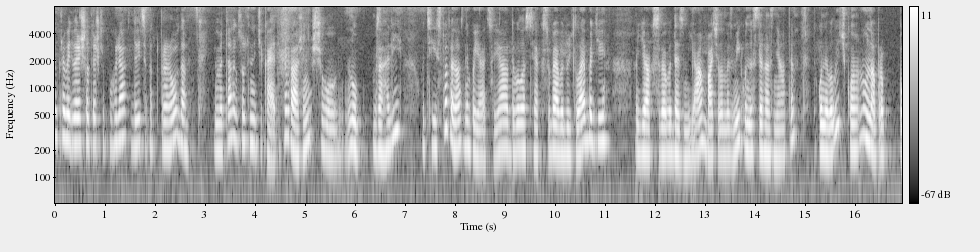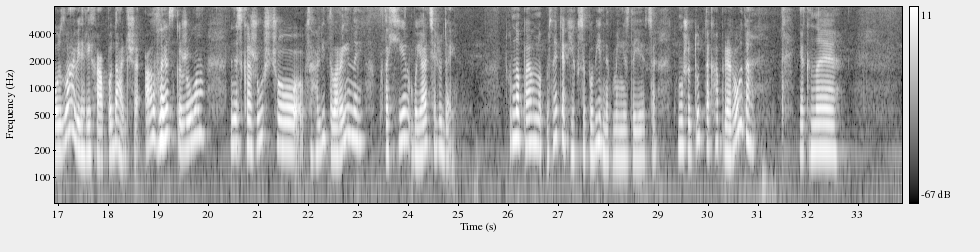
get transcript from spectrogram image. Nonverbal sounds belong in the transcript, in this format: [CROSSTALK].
Всім привіт! Вирішила трішки погуляти. Дивіться, яка тут природа. І метелик зовсім не тікає. Таке враження, що ну, взагалі оці істоти нас не бояться. Я дивилася, як себе ведуть лебеді, як себе веде змія. Бачили ми змійку, не встигла зняти. Таку невеличку, ну, вона проповзла від гріха подальше. Але скажу вам, не скажу, що взагалі тварини, птахи бояться людей. Тут, напевно, знаєте, як, як заповідник, мені здається. Тому що тут така природа, як не,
